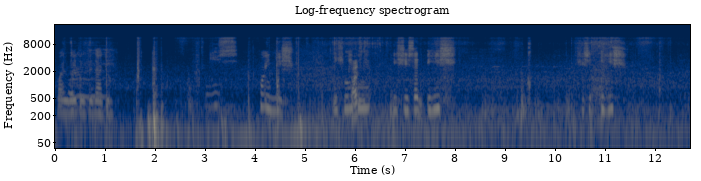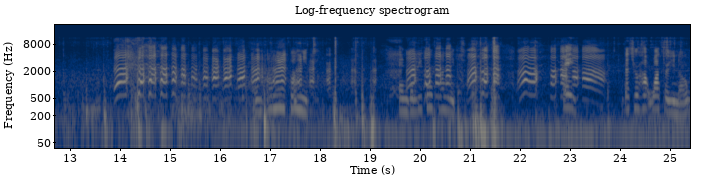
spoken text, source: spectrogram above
While waiting to daddy. Oh, English. He's making it. he- She said ish. She said ish. Ang aming pangit. And the little pangit. Hey, that's your hot water, you know.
